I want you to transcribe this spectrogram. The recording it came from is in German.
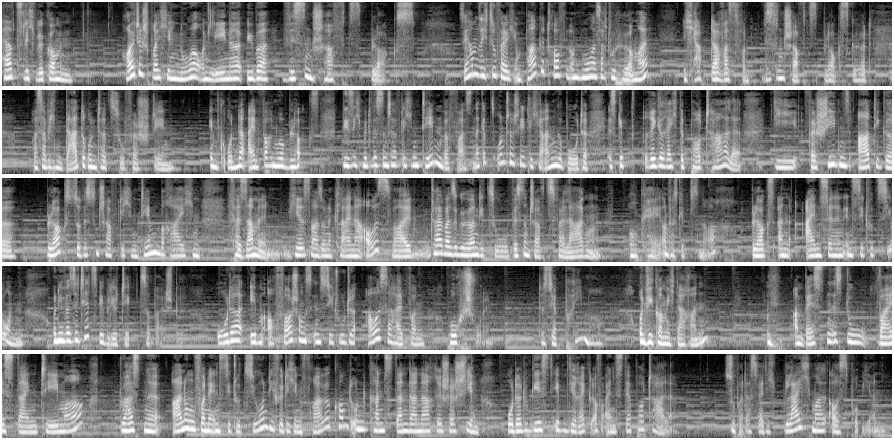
Herzlich willkommen. Heute sprechen Noah und Lena über Wissenschaftsblogs. Sie haben sich zufällig im Park getroffen und Noah sagt, du hör mal, ich habe da was von Wissenschaftsblogs gehört. Was habe ich denn darunter zu verstehen? Im Grunde einfach nur Blogs, die sich mit wissenschaftlichen Themen befassen. Da gibt es unterschiedliche Angebote. Es gibt regelrechte Portale, die verschiedensartige Blogs zu wissenschaftlichen Themenbereichen versammeln. Hier ist mal so eine kleine Auswahl. Teilweise gehören die zu Wissenschaftsverlagen. Okay, und was gibt es noch? Blogs an einzelnen Institutionen. Universitätsbibliothek zum Beispiel. Oder eben auch Forschungsinstitute außerhalb von Hochschulen. Das ist ja prima. Und wie komme ich daran? Am besten ist, du weißt dein Thema, Du hast eine Ahnung von der Institution, die für dich in Frage kommt und kannst dann danach recherchieren. Oder du gehst eben direkt auf eins der Portale. Super, das werde ich gleich mal ausprobieren.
